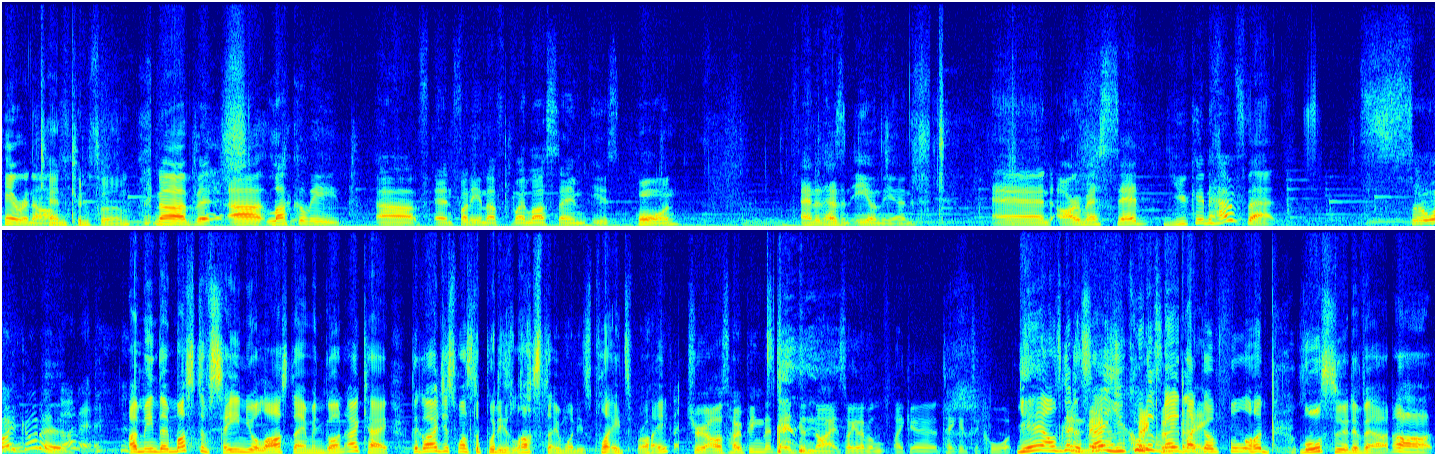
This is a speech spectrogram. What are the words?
Fair enough. Can confirm. No, but uh, luckily, uh, and funny enough, my last name is Horn, and it has an E on the end. And RMS said, you can have that. So I got it. Got it. I mean, they must have seen your last name and gone, okay, the guy just wants to put his last name on his plates, right? True. I was hoping that they'd deny it so I could have a like a take it to court. Yeah, I was gonna say make- you could have some made like a full-on lawsuit about, oh,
